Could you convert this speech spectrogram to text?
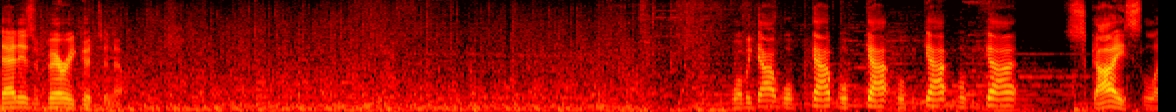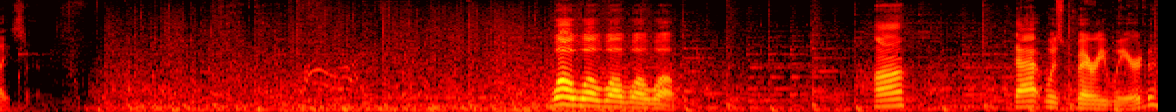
That is very good to know. What we got, what we got, what we got, what we got, what we got. Sky Slicer. Whoa, whoa, whoa, whoa, whoa. Huh? That was very weird.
